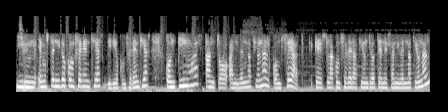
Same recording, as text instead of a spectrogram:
y mm, hemos tenido conferencias, videoconferencias continuas, tanto a nivel nacional con CEAT, que es la Confederación de Hoteles a nivel nacional,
